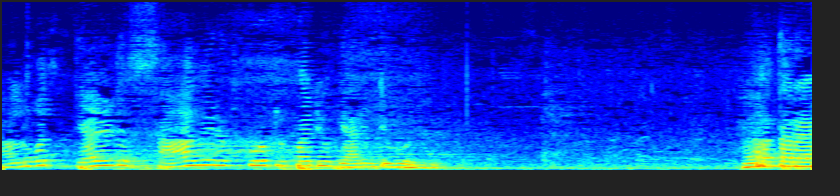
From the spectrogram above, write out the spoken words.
ನಲವತ್ತೆರಡು ಸಾವಿರ ಕೋಟಿ ರೂಪಾಯಿ ನೀವು ಗ್ಯಾರಂಟಿಗೆ ಹೋದ್ರಿ ಹೇಳ್ತಾರೆ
